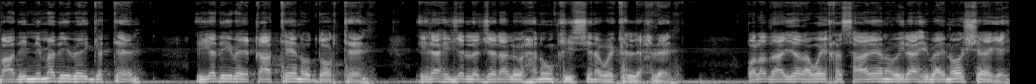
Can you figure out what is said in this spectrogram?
baadinimadii bay gateen iyadii bay qaateen oo doorteen. Ilaahi jala jalaaluhu hanuunkiisina way ka leexdeen. Qolada iyada way khasaareen oo ilaahi baa inoo sheegay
